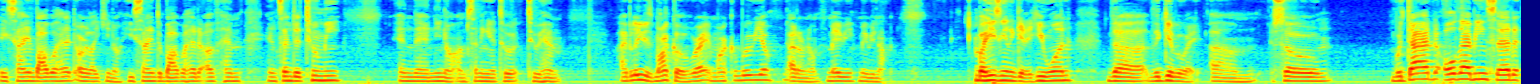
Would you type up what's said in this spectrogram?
a signed bobblehead, or like, you know, he signed a bobblehead of him and sent it to me, and then you know, I'm sending it to to him. I believe it's Marco, right? Marco Rubio. I don't know, maybe, maybe not, but he's gonna get it. He won the the giveaway. Um, so, with that, all that being said,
